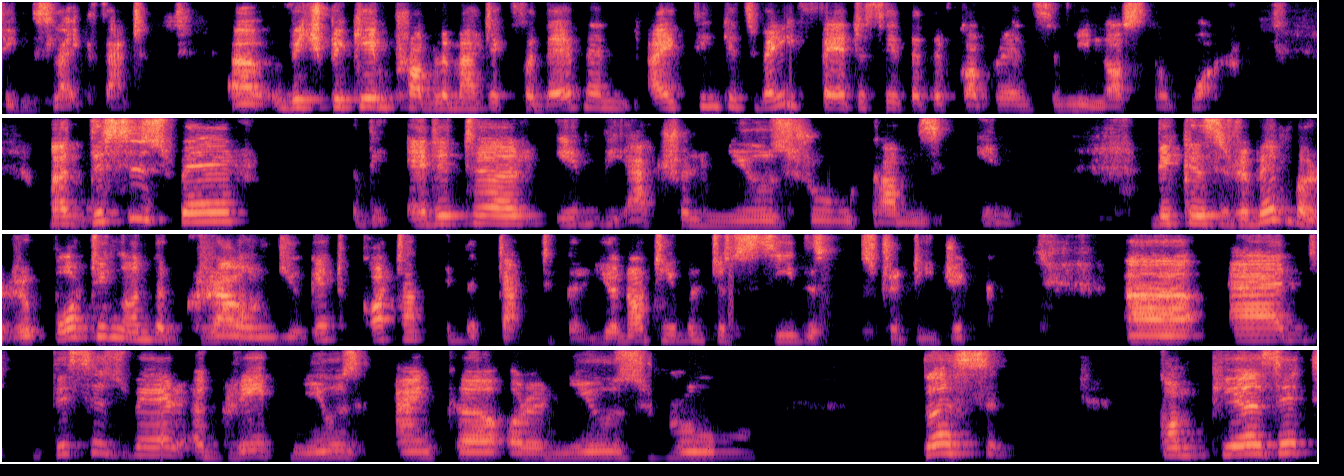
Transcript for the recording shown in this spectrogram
things like that, uh, which became problematic for them. And I think it's very fair to say that they've comprehensively lost the war. But this is where the editor in the actual newsroom comes in. Because remember, reporting on the ground, you get caught up in the tactical. You're not able to see the strategic. Uh, and this is where a great news anchor or a newsroom person compares it,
